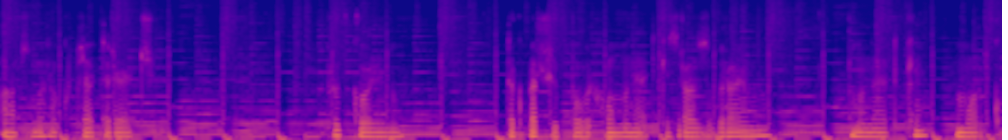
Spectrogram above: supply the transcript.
А, тут можна купляти речі. Прикольно. Так, перший поверх у монетки зразу збираємо. Монетки, морку.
